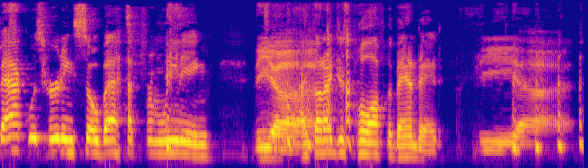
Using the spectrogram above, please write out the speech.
back was hurting so bad from leaning. The uh, I thought I'd just pull off the band aid. The uh,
